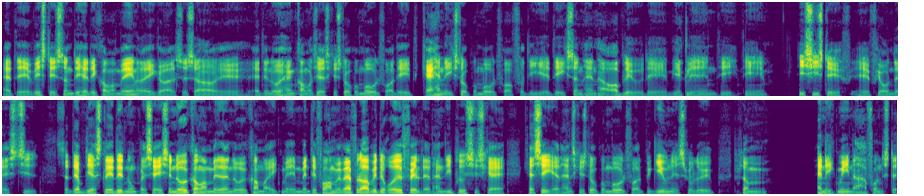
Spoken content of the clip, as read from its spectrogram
at øh, hvis det er sådan, det her det kommer med en redegørelse, så øh, er det noget, han kommer til at skal stå på mål for. Det kan han ikke stå på mål for, fordi øh, det er ikke sådan, han har oplevet det i virkeligheden de, de, de sidste øh, 14 dages tid. Så der bliver slettet nogle passager. Noget kommer med, og noget kommer ikke med. Men det får ham i hvert fald op i det røde felt, at han lige pludselig skal, kan se, at han skal stå på mål for et begivenhedsforløb, som han ikke mener har fundet sted.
